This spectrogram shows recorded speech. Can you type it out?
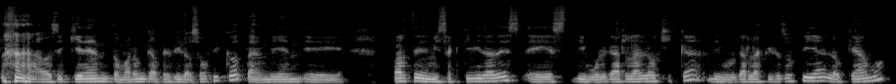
o si quieren tomar un café filosófico, también, eh, parte de mis actividades es divulgar la lógica, divulgar la filosofía, lo que amo,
